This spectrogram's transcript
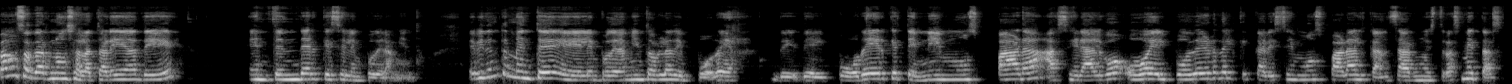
Vamos a darnos a la tarea de entender qué es el empoderamiento. Evidentemente, el empoderamiento habla de poder, del poder que tenemos para hacer algo o el poder del que carecemos para alcanzar nuestras metas.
